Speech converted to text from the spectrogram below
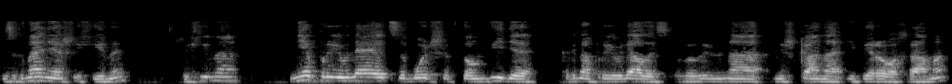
изгнание Шехины. Шехина не проявляется больше в том виде, когда проявлялась во времена Мешкана и первого храма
